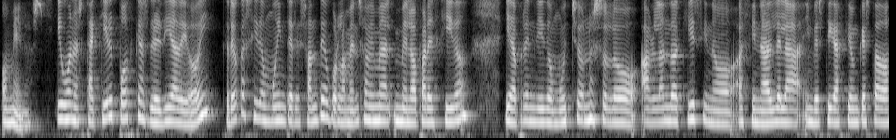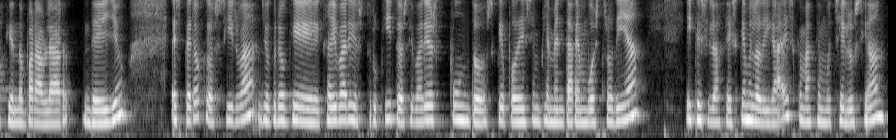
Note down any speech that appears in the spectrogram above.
o menos. Y bueno, hasta aquí el podcast del día de hoy. Creo que ha sido muy interesante, o por lo menos a mí me, lo ha parecido y he aprendido mucho, no solo hablando aquí, sino al final de la investigación que he estado haciendo para hablar de ello. Espero que os sirva. Yo creo que hay varios truquitos y varios puntos que podéis implementar en vuestro día y que si lo hacéis que me lo digáis, que me hace mucha ilusión.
